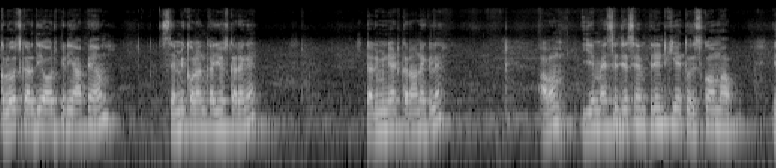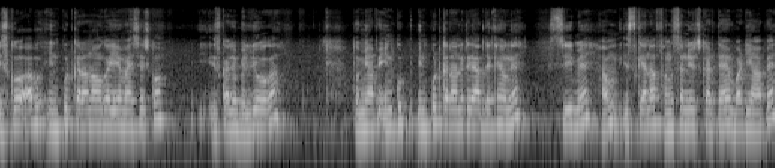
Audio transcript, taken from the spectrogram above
क्लोज कर दिए और फिर यहाँ पे हम सेमी कॉलन का यूज़ करेंगे टर्मिनेट कराने के लिए। अब हम ये मैसेज जैसे हम प्रिंट किए तो इसको हम इसको अब इनपुट कराना होगा ये मैसेज को। इसका जो वैल्यू होगा तो हम यहाँ पे इनपुट इनपुट कराने के लिए आप देखे होंगे सी में हम स्कैनर फ़ंक्शन यूज़ करते हैं बट यहाँ पे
